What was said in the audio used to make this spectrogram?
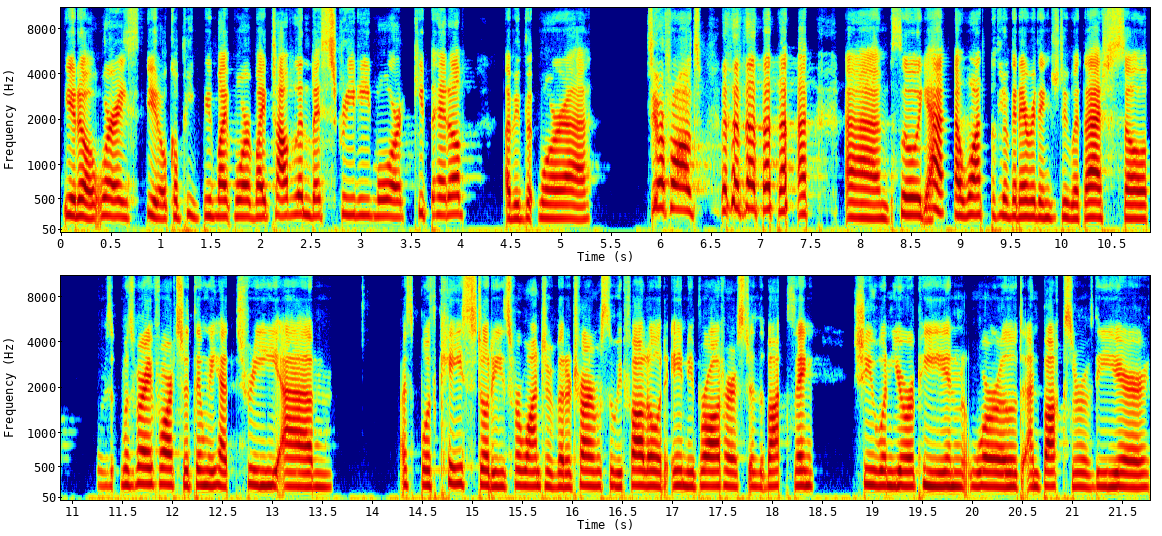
you know, whereas, you know, completely might more Mike Tomlin, less screeny, more keep the head up. I'd be a bit more, uh, it's your fault. um, so yeah, I want to look at everything to do with that. So was, was very fortunate. Then we had three um, I suppose, case studies for want of a better term. So we followed Amy Broadhurst in the boxing. She won European, World, and Boxer of the Year.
